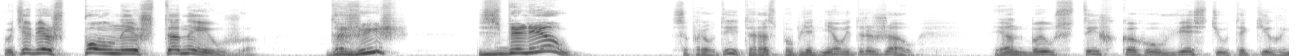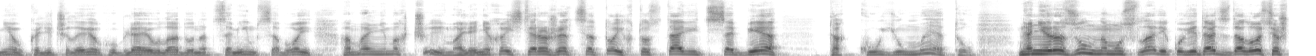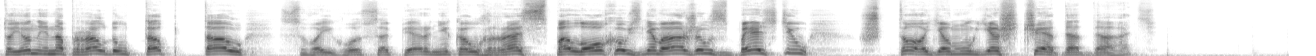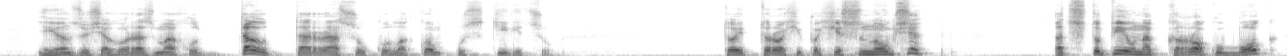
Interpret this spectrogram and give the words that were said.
У цябе ж поўныя штаны ўжо. Држыш, збялеў. Сапраўды Тарас пабляднеў і дрыжаў. Ён быў з тых, каго ўвесці ў такі гнеў, калі чалавек губляе ўладу над самім сабой, амаль немагчым, але няхай сцеражэцца той, хто ставіць сабе такую мэту. На неразумнаму славіку відаць здалося, што ён і напраўду таптаў свайго саперніка ў гразь спалохаў, зняважыў, збэсціў, што яму яшчэ дадаць? І ён з усяго размаху даў тарасу кулаком у сківіцу. Той трохі пахіснуўся, адступіў на крок у бок,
